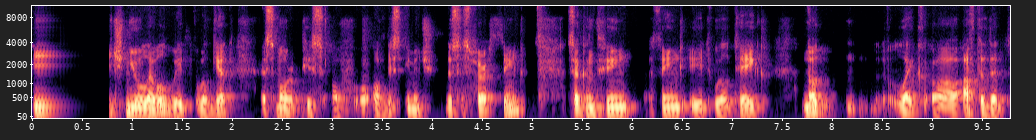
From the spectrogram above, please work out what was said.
each new level we will get a smaller piece of, of this image. This is first thing. Second thing, thing it will take not like uh, after that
